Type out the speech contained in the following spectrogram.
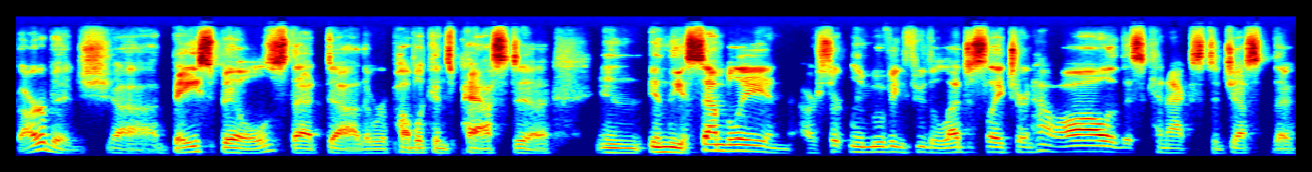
garbage uh, base bills that uh, the Republicans passed uh, in in the Assembly and are certainly moving through the legislature, and how all of this connects to just the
